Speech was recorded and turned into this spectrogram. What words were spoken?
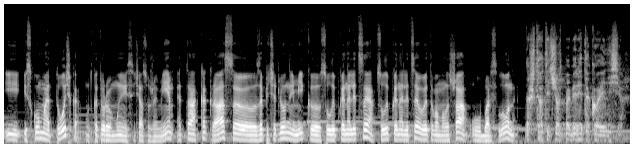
И искомая точка, вот которую мы сейчас уже имеем, это как раз э, запечатленный миг с улыбкой на лице. С улыбкой на лице у этого малыша, у Барселоны. Да что ты, черт побери, такое несешь?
